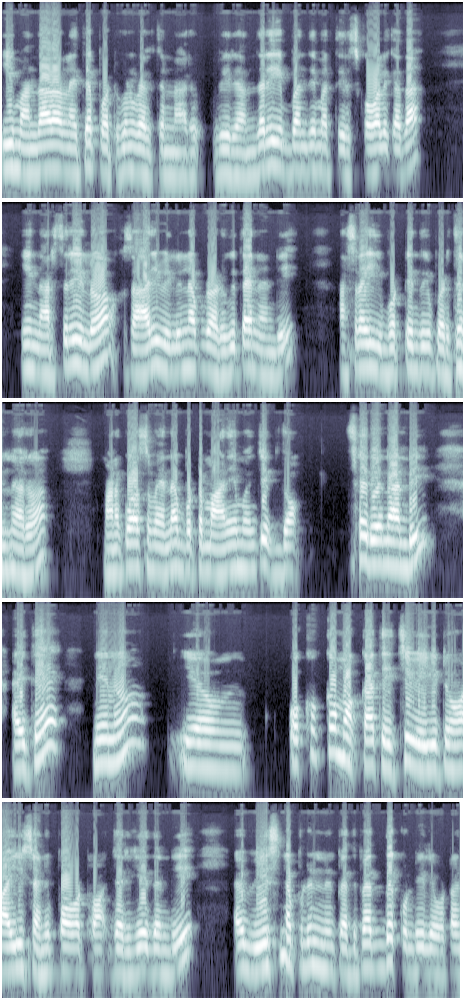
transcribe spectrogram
ఈ మందారాలను అయితే పట్టుకుని వెళ్తున్నారు. వీరందరి ఇబ్బంది మరి తెలుసుకోవాలి కదా. ఈ నర్సరీలో ఒకసారి వెళ్ళినప్పుడు అడుగుతానండి అసలు ఈ బుట్ట ఎందుకు పెడుతున్నారో? మన కోసమైనా బుట్ట మానేయమని చెప్దాం. సరేనా అండి? అయితే నేను ఒక్కొక్క మొక్క తెచ్చి వేయటం అవి చనిపోవటం జరిగేదండి. అవి వేసినప్పుడు నేను పెద్ద పెద్ద కుండీలు ఇవ్వటం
